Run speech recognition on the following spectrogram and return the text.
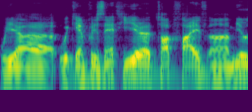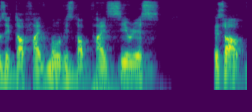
we uh we can present here top 5 uh, music, top 5 movies, top 5 series. Pessoal,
